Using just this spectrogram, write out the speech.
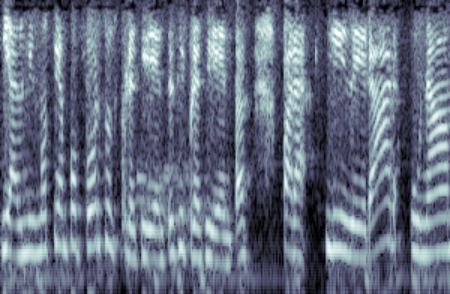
y al mismo tiempo por sus presidentes y presidentas para liderar una,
